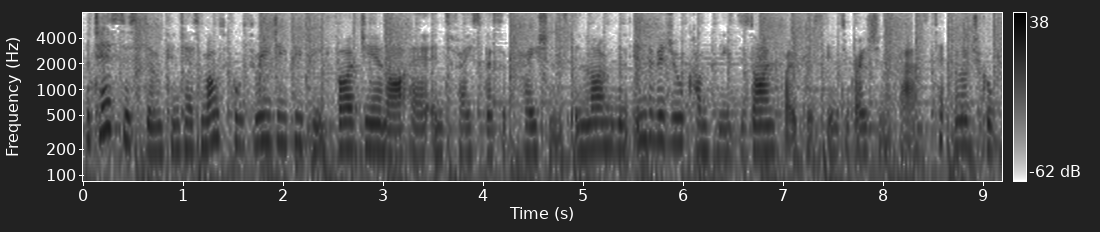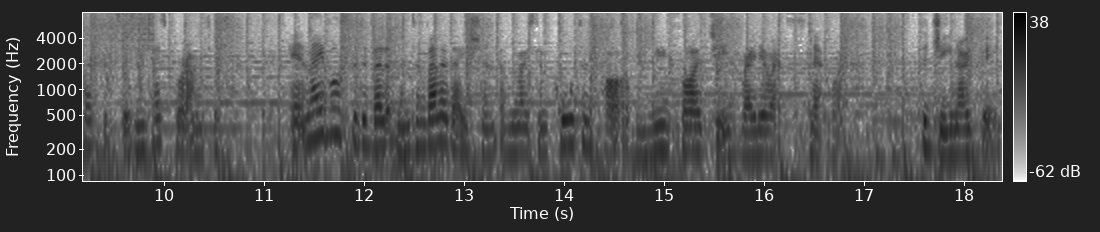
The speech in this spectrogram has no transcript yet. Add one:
The test system can test multiple 3GPP 5GNR air interface specifications in line with an individual company's design focus, integration plans, technological preferences and test parameters. It enables the development and validation of the most important part of the new 5G radio access network, the gNodeB,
